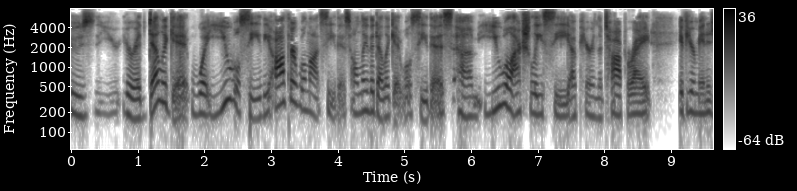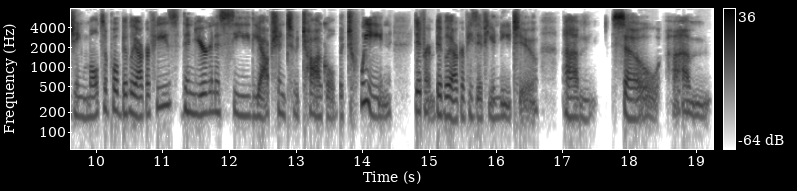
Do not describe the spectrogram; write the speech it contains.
who's you're a delegate, what you will see, the author will not see this, only the delegate will see this. Um, you will actually see up here in the top right, if you're managing multiple bibliographies, then you're going to see the option to toggle between different bibliographies if you need to. Um, so, um,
